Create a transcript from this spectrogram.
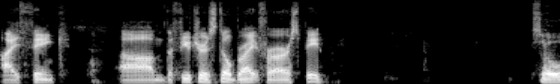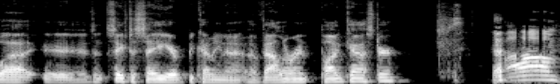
I think um, the future is still bright for RSP. So, uh, is it safe to say you're becoming a, a Valorant podcaster? Um,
